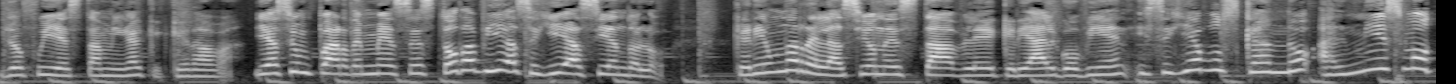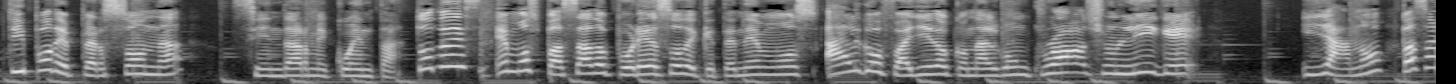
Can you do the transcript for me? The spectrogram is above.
yo fui esta amiga que quedaba. Y hace un par de meses todavía seguía haciéndolo. Quería una relación estable, quería algo bien y seguía buscando al mismo tipo de persona sin darme cuenta. Todos hemos pasado por eso de que tenemos algo fallido con algún crush, un ligue y ya, ¿no? Pasan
